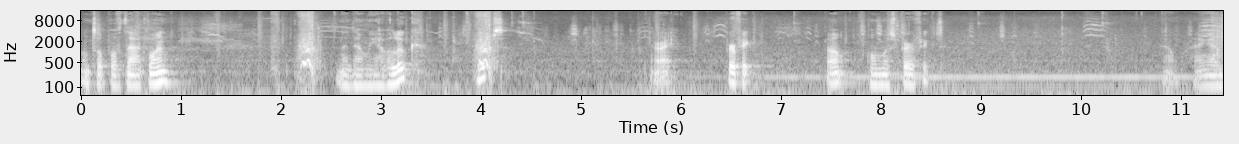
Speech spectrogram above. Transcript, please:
on top of that one. And then we have a look. Oops. Alright. Perfect. Oh, almost perfect. Oh, hang on.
